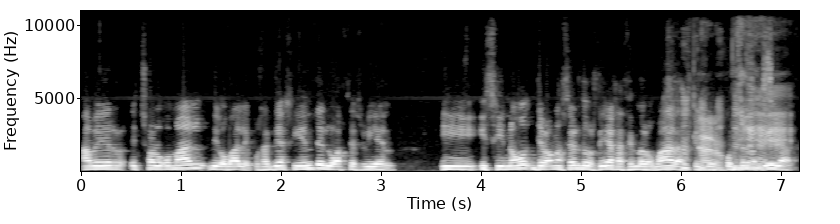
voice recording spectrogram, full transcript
haber hecho algo mal, digo, vale, pues al día siguiente lo haces bien. Y, y si no, llevan a ser dos días haciéndolo mal, así Claro. que ponte la Sí. pila.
